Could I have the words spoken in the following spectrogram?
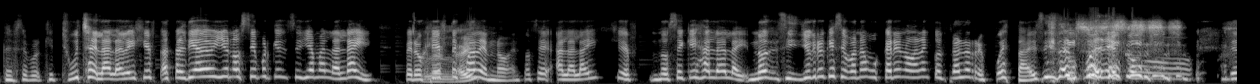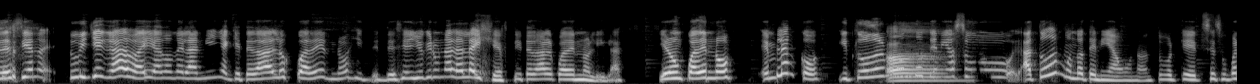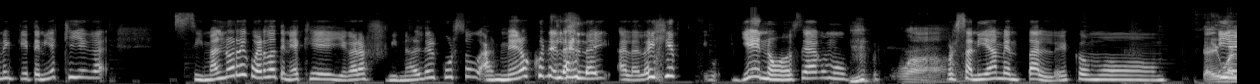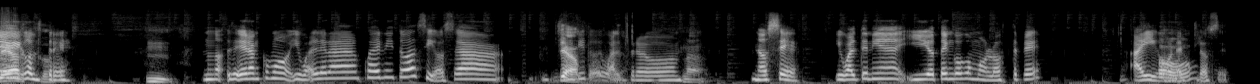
Te sé por qué chucha el Alalay Heft. Hasta el día de hoy yo no sé por qué se llama Alalay, pero es ¿Alalay? cuaderno. Entonces, Alalay Heft. No sé qué es Alalay. No, sí, yo creo que se van a buscar y no van a encontrar la respuesta. Es decir, tal cual es como. Te decían, tú llegabas ahí a donde la niña que te daba los cuadernos y decía, yo quiero un Alalay Heft y te daba el cuaderno lila. Y era un cuaderno en blanco y todo el mundo Ah. tenía su a todo el mundo tenía uno porque se supone que tenías que llegar si mal no recuerdo tenías que llegar al final del curso al menos con el alay, al alay Heft lleno o sea como Wow. por sanidad mental es como Ya, y igual llegué con tres mm. no, eran como igual eran cuadernitos así o sea Ya. chiquitito igual pero no sé igual tenía y yo tengo como los tres ahí como en el Oh. closet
